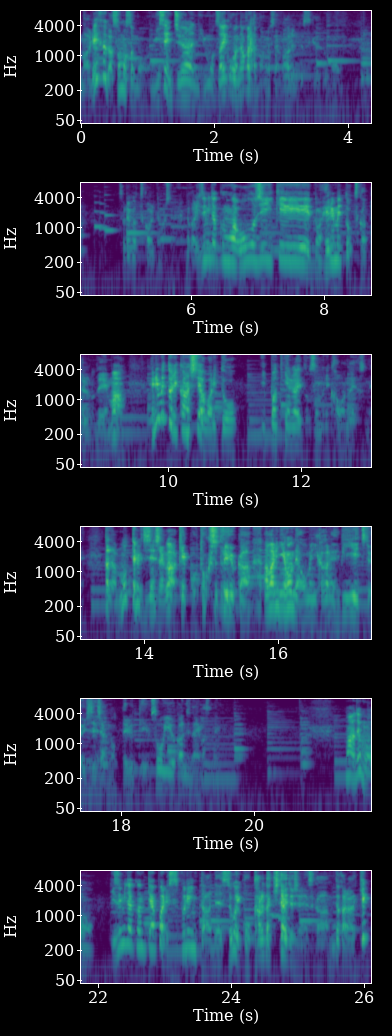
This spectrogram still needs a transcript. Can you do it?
まあ、レフがそもそも2017年にもう在庫がなかった可能性もあるんですけれども、それが使われてましたね。だから泉田君は OGK のヘルメットを使ってるので、まあ、ヘルメットに関しては割と一般的なライトとそんなに変わらないですね。ただ、持ってる自転車が結構特殊というか、あまり日本ではお目にかかれない BH という自転車に乗ってるっていう、そういう感じになりますね。まあでも、泉田君ってやっぱりスプリンターですごいこう体鍛えてるじゃないですか。だから結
